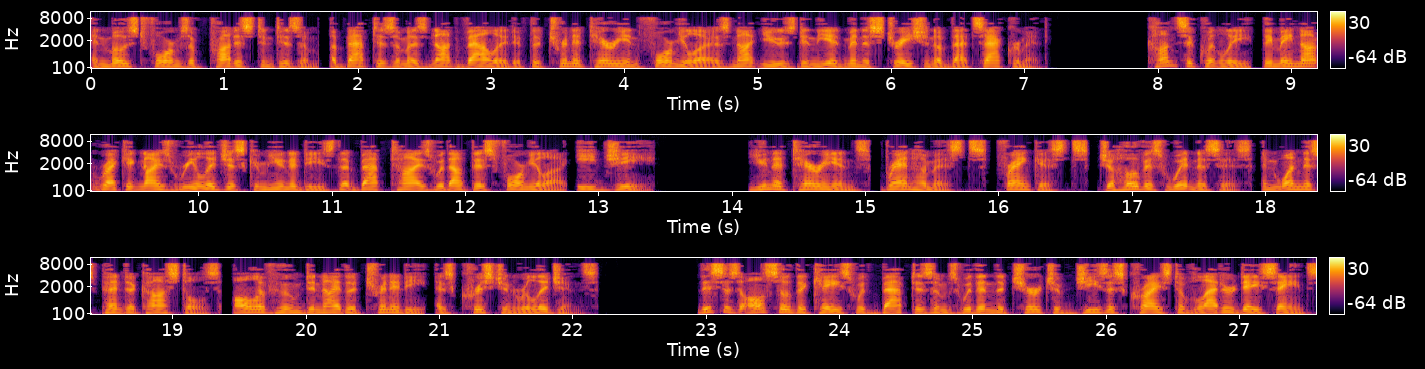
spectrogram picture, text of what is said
and most forms of Protestantism, a baptism is not valid if the Trinitarian formula is not used in the administration of that sacrament. Consequently, they may not recognize religious communities that baptize without this formula, e.g. Unitarians, Branhamists, Frankists, Jehovah's Witnesses, and Oneness Pentecostals, all of whom deny the Trinity, as Christian religions. This is also the case with baptisms within The Church of Jesus Christ of Latter-day Saints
